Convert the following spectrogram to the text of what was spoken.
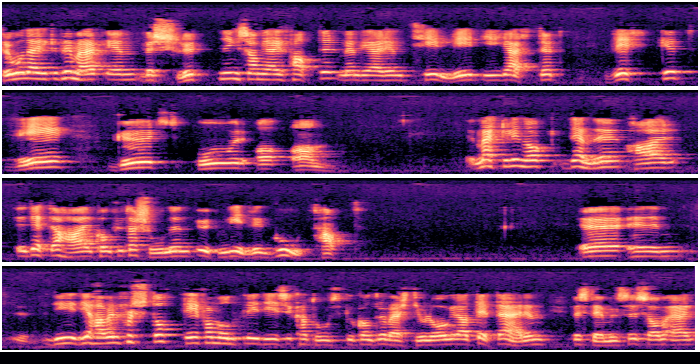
Troen er ikke primært en beslutning som jeg fatter, men det er en tillit i hjertet, virket ved Guds ord og ånd. Merkelig nok, har, dette har konfrontasjonen uten videre godtatt. Uh, de, de, har vel forstått det formodentlig, disse katolske kontroversteologer, at dette er en bestemmelse som er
